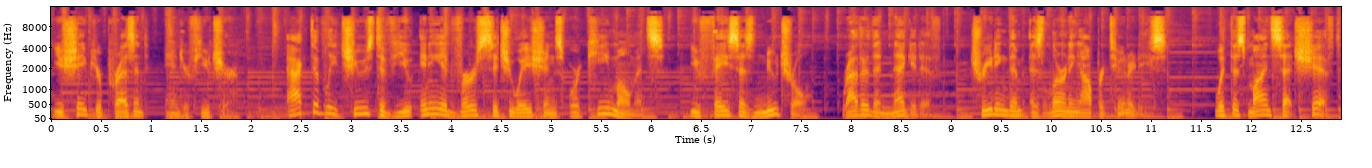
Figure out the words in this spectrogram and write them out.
you shape your present and your future. Actively choose to view any adverse situations or key moments you face as neutral rather than negative, treating them as learning opportunities. With this mindset shift,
